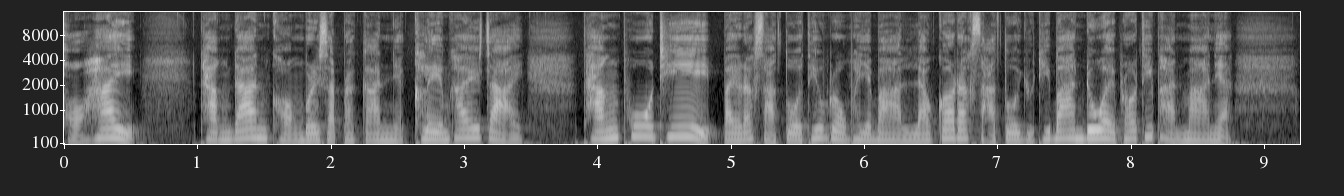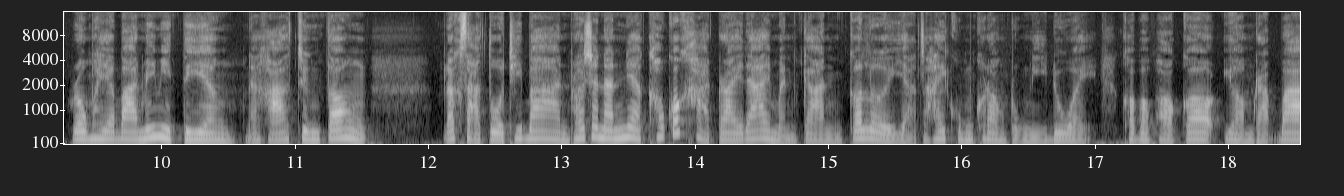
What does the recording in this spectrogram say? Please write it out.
ขอให้ทางด้านของบริษัทประกันเนี่ยเคลมค่าใช้จ่าย ทั้งผู้ที่ไปรักษาตัวที่โรงพยาบาล แล้วก็รักษาตัวอยู่ที่บ้านด้วย เพราะที่ผ่านมาเนี่ยโรงพยาบาลไม่มีเตียงนะคะ จึงต้อง รักษาตัวที่บ้าน เพราะฉะนั้นเนี่ยเขาก็ขาดรายได้เหมือนกัน ก็เลยอยากจะให้คุ้มครองตรงนี้ด้วยคอปพอก็ยอมรับว่า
